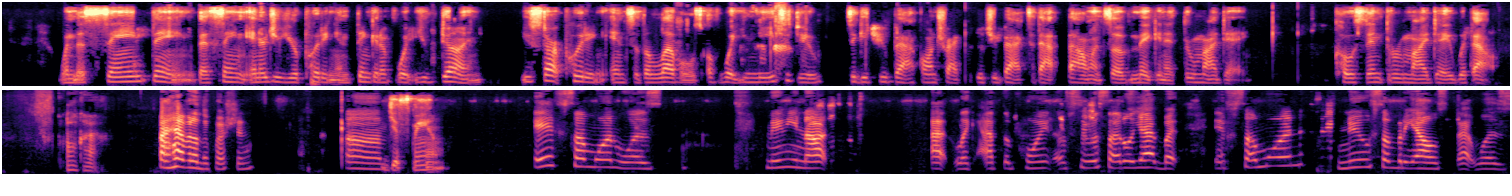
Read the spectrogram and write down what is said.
When the same thing, that same energy you're putting in thinking of what you've done, you start putting into the levels of what you need to do to get you back on track, to get you back to that balance of making it through my day, coasting through my day without. Okay. I have another question. Um, Yes, ma'am. if someone was maybe not at like at the point of suicidal yet, but if someone knew somebody else that was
